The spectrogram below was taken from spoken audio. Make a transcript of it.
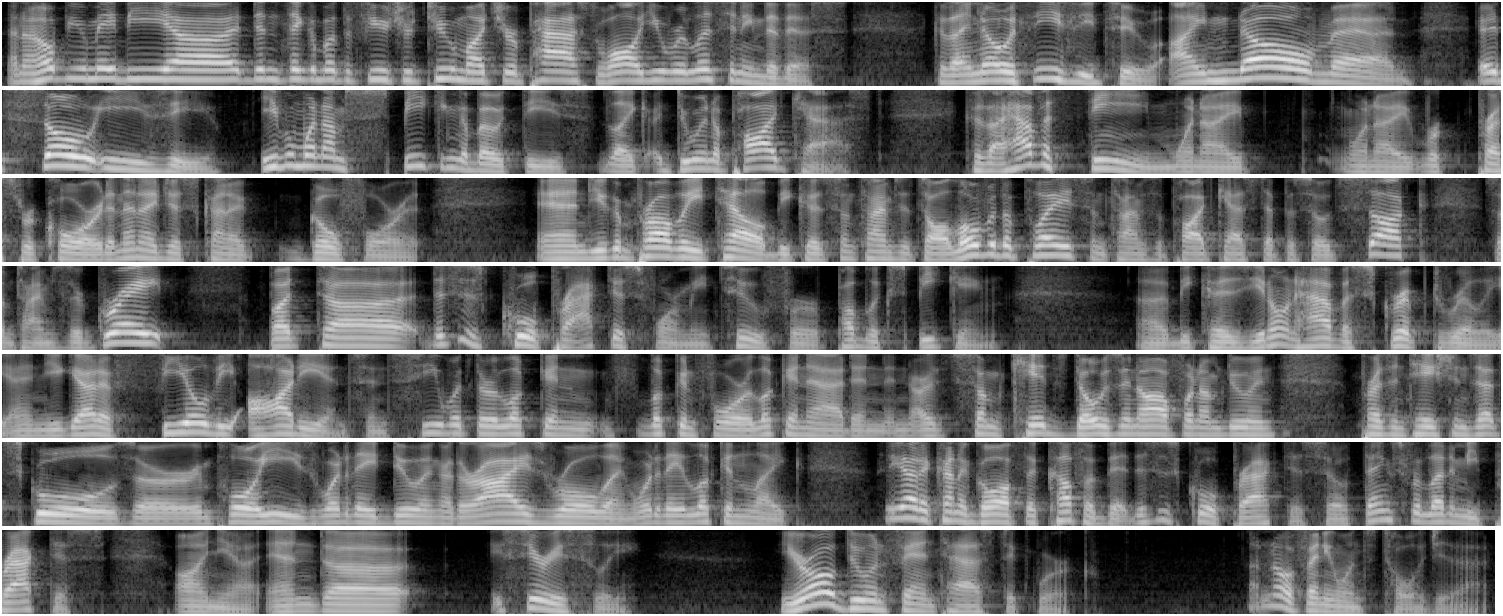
And I hope you maybe uh, didn't think about the future too much or past while you were listening to this. Because I know it's easy to. I know, man. It's so easy. Even when I'm speaking about these, like doing a podcast, because I have a theme when I when I re- press record, and then I just kind of go for it. And you can probably tell because sometimes it's all over the place. Sometimes the podcast episodes suck. Sometimes they're great. But uh, this is cool practice for me too for public speaking. Uh, because you don't have a script really, and you got to feel the audience and see what they're looking looking for, looking at, and, and, are some kids dozing off when I'm doing presentations at schools or employees? What are they doing? Are their eyes rolling? What are they looking like? You got to kind of go off the cuff a bit. This is cool practice. So thanks for letting me practice on you. And uh, seriously, you're all doing fantastic work. I don't know if anyone's told you that.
